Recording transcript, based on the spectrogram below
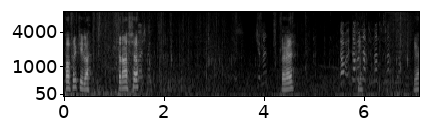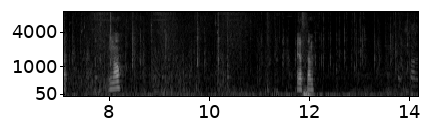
Pa free kille. 14? Weź go. Czekaj. Dawaj, dawaj na tym, na tym, na tym, na tym. No. Jestem. Kur- Słaby.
